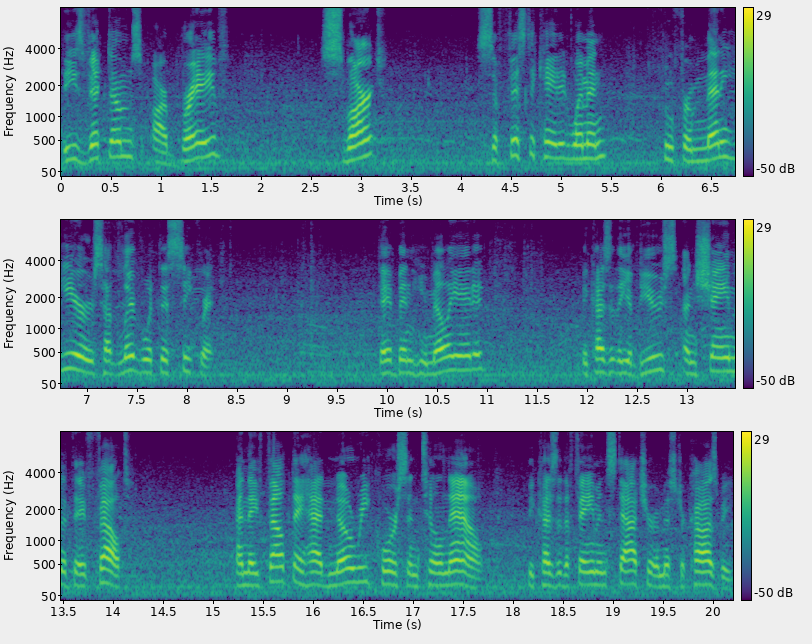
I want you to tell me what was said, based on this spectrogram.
These victims are brave, smart, sophisticated women who for many years have lived with this secret. They've been humiliated because of the abuse and shame that they've felt. And they felt they had no recourse until now because of the fame and stature of Mr. Cosby.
